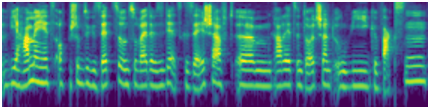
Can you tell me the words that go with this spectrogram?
wir haben ja jetzt auch bestimmte Gesetze und so weiter. Wir sind ja als Gesellschaft ähm, gerade jetzt in Deutschland irgendwie gewachsen.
